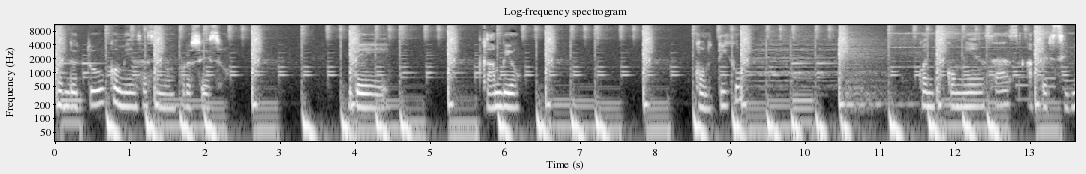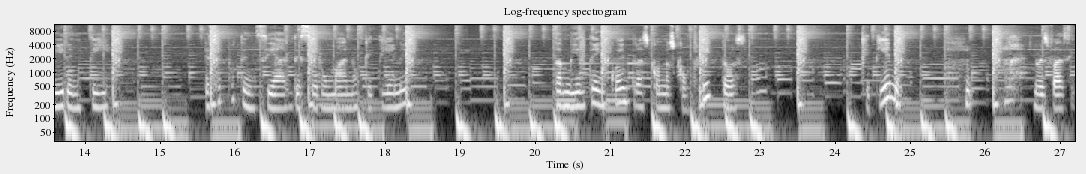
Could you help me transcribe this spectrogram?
Cuando tú comienzas en un proceso de cambio contigo, cuando comienzas a percibir en ti ese potencial de ser humano que tienes, también te encuentras con los conflictos que tienes. no es fácil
